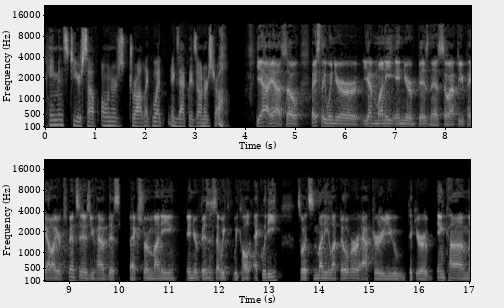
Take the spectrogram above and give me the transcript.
payments to yourself, owner's draw. Like what exactly is owner's draw? Yeah, yeah. So basically when you're you have money in your business, so after you pay out all your expenses, you have this extra money in your business that we we call equity. So it's money left over after you take your income,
